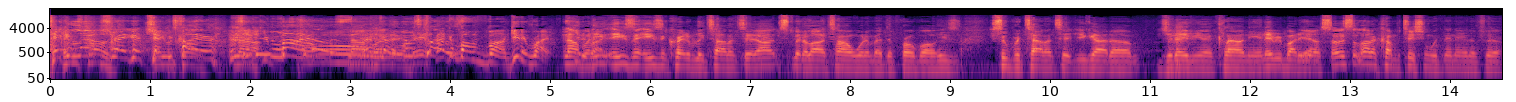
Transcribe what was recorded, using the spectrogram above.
Take he a was left, close. Traeger. Check your was fire. No. Check your fire. No, but- Back up off of Bond. Get it right. No, Get but right. he, he's he's incredibly talented. I spent a lot of time with him at the Pro Bowl. He's super talented. You got um, Jadeveon Clowney and everybody Yeah. else. So it's a lot of competition within the NFL.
